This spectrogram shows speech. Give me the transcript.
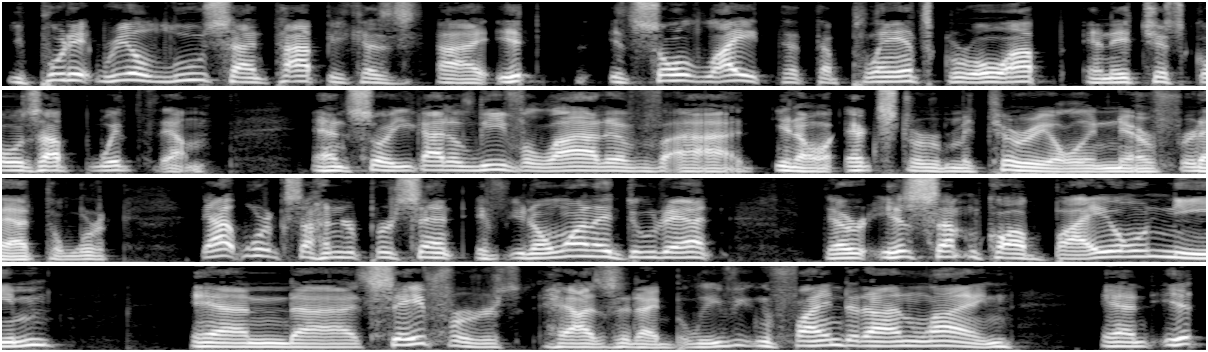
you put it real loose on top because uh, it it's so light that the plants grow up and it just goes up with them. And so you got to leave a lot of uh, you know extra material in there for that to work. That works 100%. If you don't want to do that, there is something called BioNeem, and uh, has it, I believe. You can find it online, and it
